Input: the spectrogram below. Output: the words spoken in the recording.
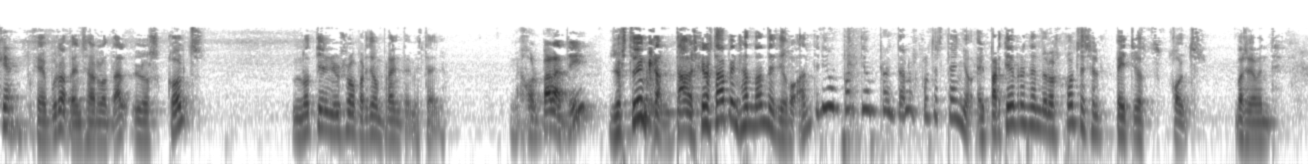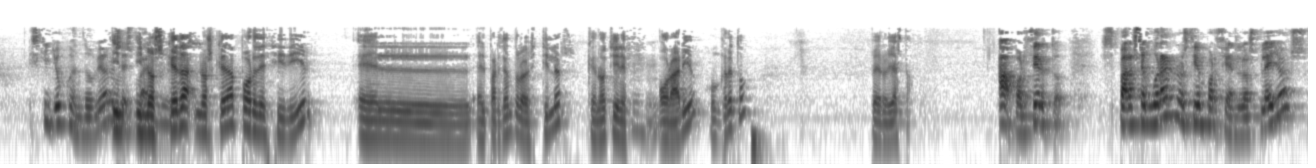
¿Qué? que puse a pensarlo tal. Los Colts no tienen ni un solo partido en primetime este año. ¿Mejor para ti? Yo estoy encantado, es que lo estaba pensando antes, digo, ¿han tenido un partido en primetime los Colts este año? El partido de primetime de los Colts es el Patriots Colts, básicamente. Es que yo cuando veo a los Y, y nos queda nos queda por decidir el, el partido entre los Steelers, que no tiene horario concreto, pero ya está. Ah, por cierto, para asegurarnos 100% los playoffs,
